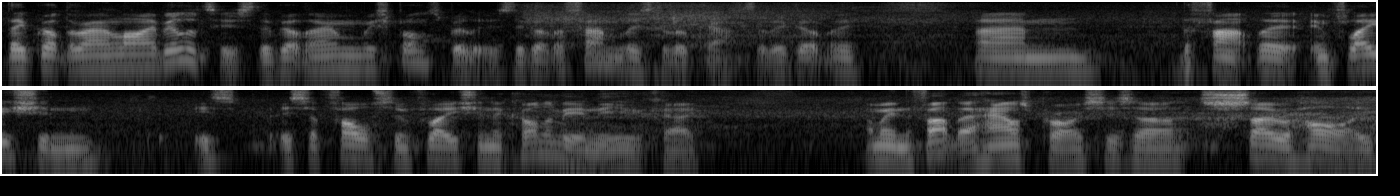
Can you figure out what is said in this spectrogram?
they've got their own liabilities, they've got their own responsibilities, they've got their families to look after, they've got the um, the fact that inflation is it's a false inflation economy in the UK. I mean, the fact that house prices are so high,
